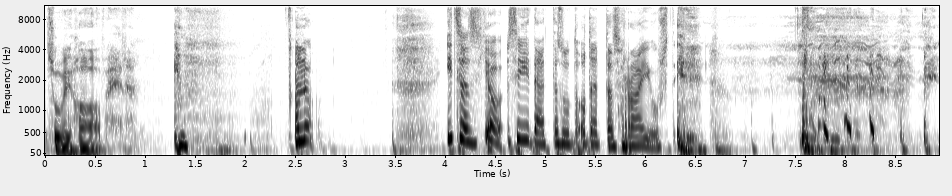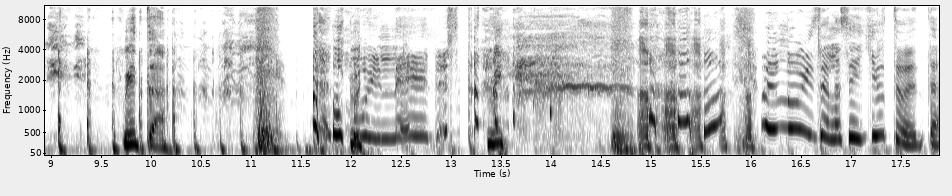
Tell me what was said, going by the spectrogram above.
Suvi haaveilen? No, itse asiassa jo siitä, että sut otettaisiin rajusti. Mitä? Luin lehdestä. Mä luin sellaisen jutun, että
